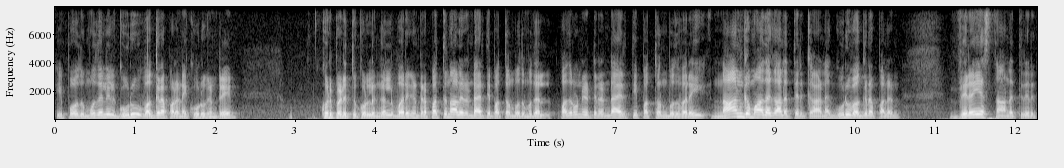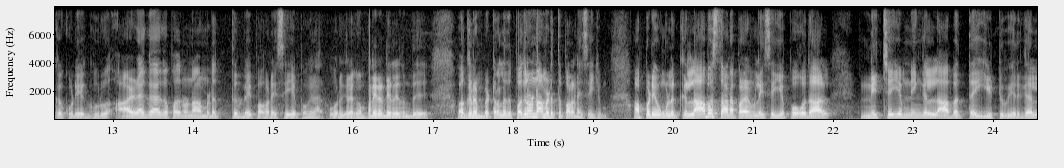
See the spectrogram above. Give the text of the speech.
இப்போது முதலில் குரு வக்ர பலனை கூறுகின்றேன். குறிப்பெடுத்துக் கொள்ளுங்கள். வருகின்ற பத்து நாலு ரெண்டாயிரத்தி பத்தொன்பது முதல் பதினொன்று எட்டு ரெண்டாயிரத்தி பத்தொன்பது வரை நான்கு மாத காலத்திற்கான குரு வக்ர பலன் விரயஸ்தானத்தில் இருக்கக்கூடிய குரு அழகாக பதினொன்றாம் இடத்தினுடைய பவரை செய்ய போகிறார். ஒரு கிரகம் பன்னிரெண்டிலிருந்து வக்ரம் பெற்றால் அது பதினொன்றாம் இடத்து பலனை செய்யும். அப்படி உங்களுக்கு லாபஸ்தான பலன்களை செய்ய போவதால் நிச்சயம் நீங்கள் லாபத்தை ஈட்டுவீர்கள்.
